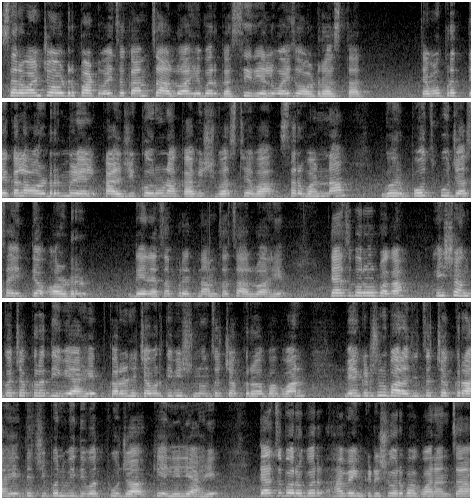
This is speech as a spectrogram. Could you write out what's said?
सर्वांची ऑर्डर पाठवायचं काम चालू आहे बरं का? सिरियल वाईज ऑर्डर असतात. त्यामुळे प्रत्येकाला ऑर्डर मिळेल. काळजी करू नका. विश्वास ठेवा. सर्वांना घरपोच पूजा साहित्य ऑर्डर देण्याचा प्रयत्न आमचा चालू आहे. त्याचबरोबर बघा हे शंखचक्र दिवे आहेत. कारण ह्याच्यावरती विष्णूंचं चक्र भगवान व्यंकटेश्वर बालाजींचं चक्र आहे. त्याची पण विधिवत पूजा केलेली आहे. त्याचबरोबर हा व्यंकटेश्वर भगवानांचा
